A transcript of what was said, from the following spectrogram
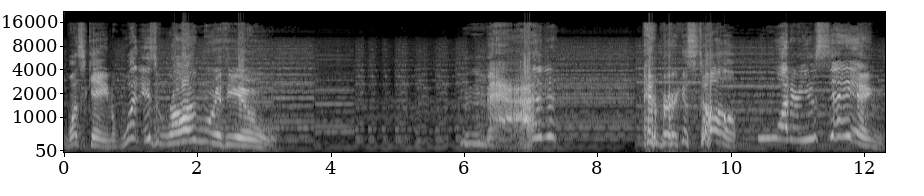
Once again, what is wrong with you? Mad? Emperor Gestahl, what are you saying?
